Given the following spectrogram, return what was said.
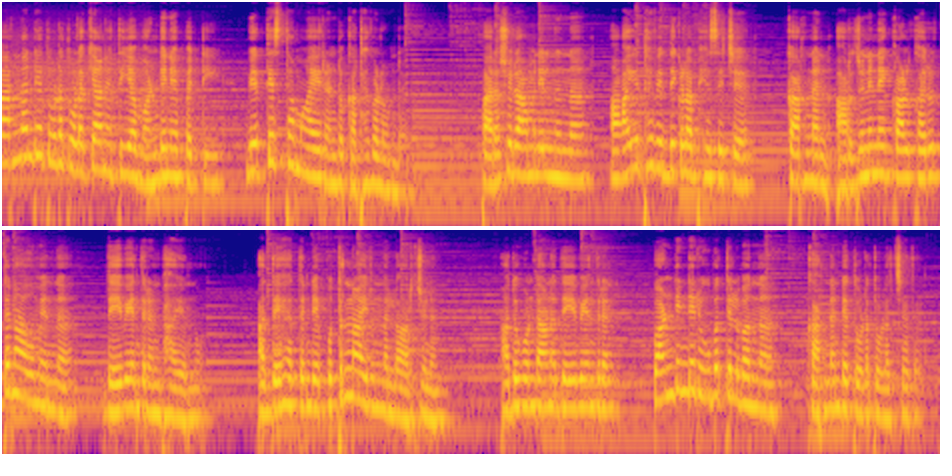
കർണന്റെ തുട തുളയ്ക്കാനെത്തിയ വണ്ടിനെപ്പറ്റി വ്യത്യസ്തമായ രണ്ടു കഥകളുണ്ട്. പരശുരാമനിൽ നിന്ന് ആയുധവിദ്യകൾ അഭ്യസിച്ച് കർണൻ അർജുനനേക്കാൾ കരുത്തനാവുമെന്ന് ദേവേന്ദ്രൻ ഭയന്നു. അദ്ദേഹത്തിന്റെ പുത്രനായിരുന്നല്ലോ അർജുനൻ. അതുകൊണ്ടാണ് ദേവേന്ദ്രൻ വണ്ടിന്റെ രൂപത്തിൽ വന്ന് കർണന്റെ തുട തുളച്ചത്.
